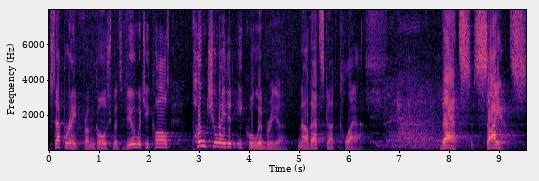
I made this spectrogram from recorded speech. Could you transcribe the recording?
separate from Goldschmidt's view, which he calls punctuated equilibria. Now that's got class. that's science.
